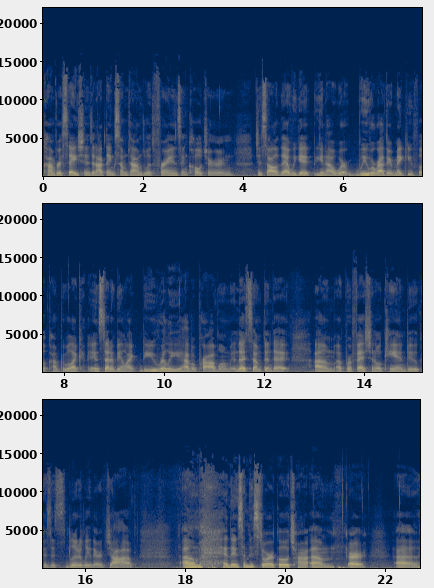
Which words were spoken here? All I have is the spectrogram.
conversations, and I think sometimes with friends and culture and just all of that we get you know where we would rather make you feel comfortable like instead of being like do you really have a problem? And that's something that um, a professional can do because it's literally their job. Um, and then some historical tra- um, or uh,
